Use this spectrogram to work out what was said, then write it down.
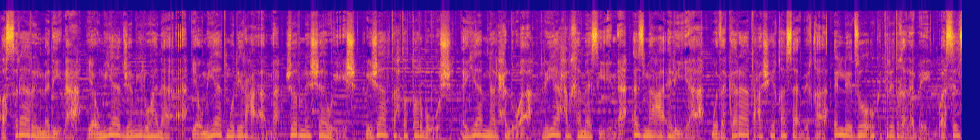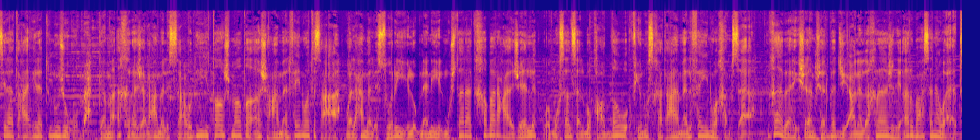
أسرار المدينة يوميات جميل هناء يوميات مدير عام جرن الشاويش رجال تحت الطربوش أيامنا الحلوة رياح الخماسين أزمة عائلية مذكرات عشيقة سابقة اللي ذوق كترة غلبة وسلسلة عائلة النجوم. كما أخرج العمل السعودي طاش ما طاش عام 2009 والعمل السوري اللبناني المشترك خبر عاجل ومسلسل بقع الضوء في نسخة عام 2005 غاب هشام شربتجي عن الإخراج لأربع سنوات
